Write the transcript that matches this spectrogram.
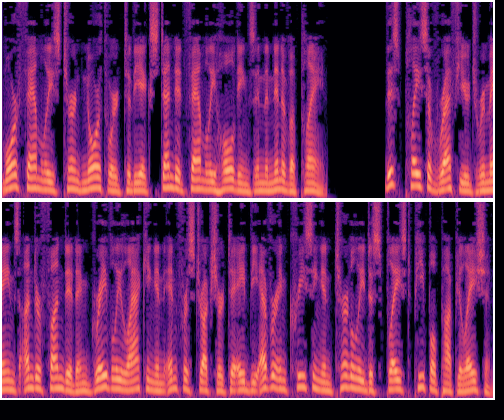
more families turned northward to the extended family holdings in the Nineveh plain. This place of refuge remains underfunded and gravely lacking in infrastructure to aid the ever-increasing internally displaced people population.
